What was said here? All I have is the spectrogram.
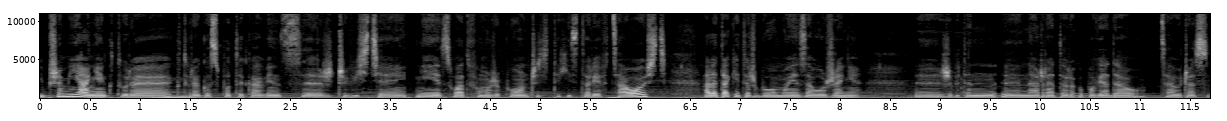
i przemijanie, które, mhm. którego spotyka, więc y, rzeczywiście nie jest łatwo może połączyć te historie w całość, ale takie też było moje założenie. Y, żeby ten narrator opowiadał cały czas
